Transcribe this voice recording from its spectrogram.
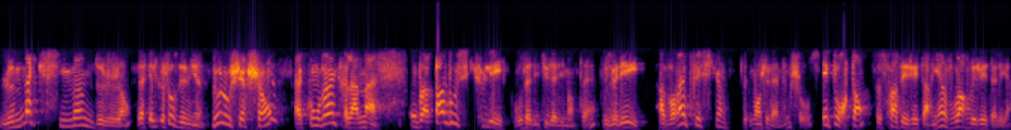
le maximum de gens vers quelque chose de mieux. Nous, nous cherchons à convaincre la masse. On va pas bousculer vos habitudes alimentaires. Vous allez avoir l'impression de manger la même chose. Et pourtant, ce sera végétarien, voire végétalien.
